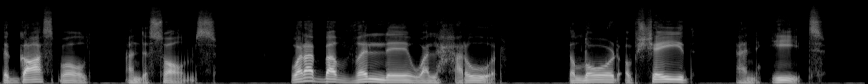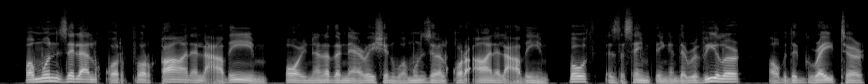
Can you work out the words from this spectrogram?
the Gospel, and the Psalms. وَرَبَّ الظِّلِّ وَالْحَرُورِ The Lord of shade and heat. وَمُنزِلَ الْفُرْقَانِ الْعَظِيمِ Or in another narration, وَمُنزِلَ الْقُرْآنِ الْعَظِيمِ Both is the same thing, and the revealer of the greater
